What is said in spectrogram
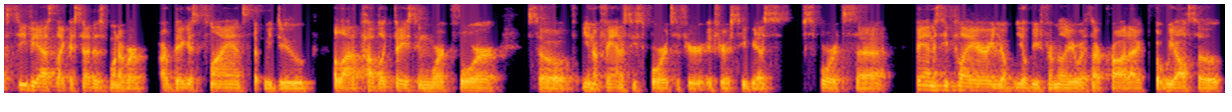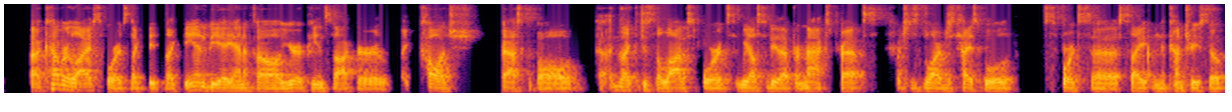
CBS, like I said, is one of our, our biggest clients that we do a lot of public facing work for. So, you know, fantasy sports, if you're if you're a CBS sports uh, fantasy player, you'll you'll be familiar with our product. But we also uh, cover live sports like the like the NBA, NFL, European soccer, like college basketball, uh, like just a lot of sports. We also do that for Max Preps, which is the largest high school sports uh, site in the country. So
